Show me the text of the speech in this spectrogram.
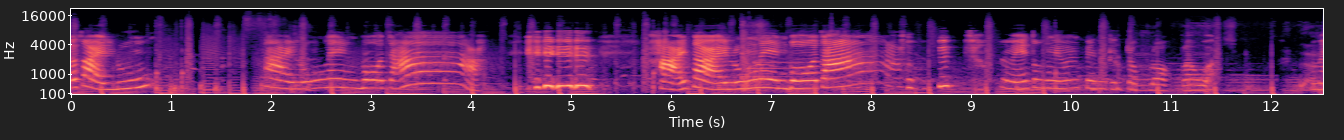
วสายลุงสายลุงเลงโบจ้าขายสายลุงเลงโบจ้า ทำไมตรงนี้มันเป็นกระจกหลอกเราอะไหม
